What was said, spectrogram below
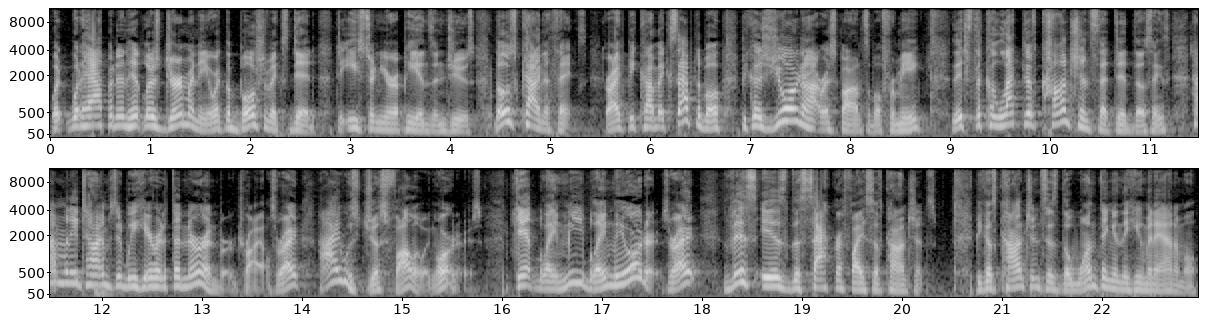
what, what happened in Hitler's Germany or what the Bolsheviks did to Eastern Europeans and Jews. Those kind of things, right, become acceptable because you're not responsible for me. It's the collective conscience that did those things. How many times did we hear it at the Nuremberg trials, right? I was just following orders. Can't blame me, blame the orders, right? This is the sacrifice of conscience. Because conscience is the one thing in the human animal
